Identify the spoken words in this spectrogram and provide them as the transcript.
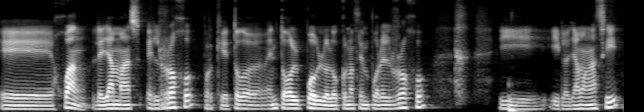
eh, Juan le llamas el rojo, porque todo, en todo el pueblo lo conocen por el rojo y, lo llaman así,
